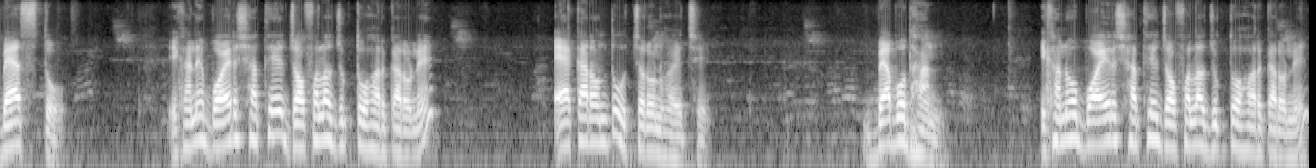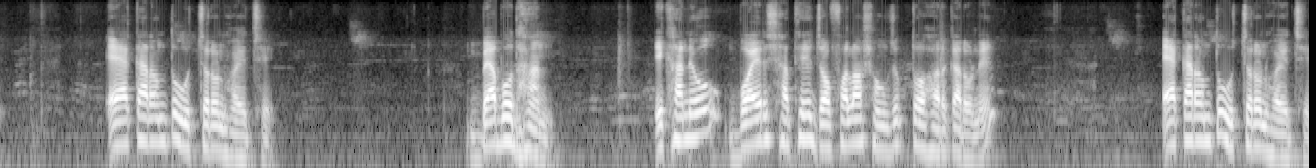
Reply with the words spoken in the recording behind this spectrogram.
ব্যস্ত। এখানে বয়ের সাথে জফলা যুক্ত হওয়ার কারণে একারন্ত উচ্চারণ হয়েছে। ব্যবধান। এখানেও বয়ের সাথে জফলা যুক্ত হওয়ার কারণে একারান্ত উচ্চারণ হয়েছে। ব্যবধান। এখানেও বয়ের সাথে জফলা সংযুক্ত হওয়ার কারণে একারান্ত উচ্চারণ হয়েছে।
